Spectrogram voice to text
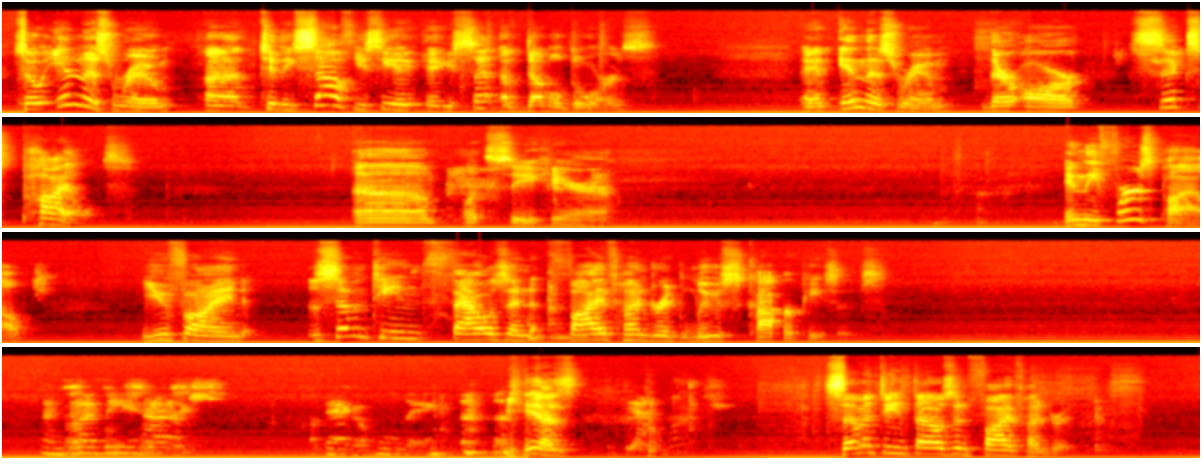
So in this room, uh, to the south, you see a, a set of double doors, and in this room there are six piles. Um, let's see here. In the first pile, you find seventeen thousand five hundred loose copper pieces. I'm glad we have a bag of holding. Yes, Yeah. seventeen thousand five hundred.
